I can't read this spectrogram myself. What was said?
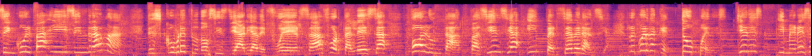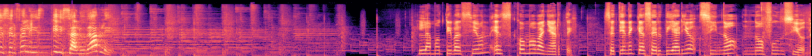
sin culpa y sin drama. Descubre tu dosis diaria de fuerza, fortaleza, voluntad, paciencia y perseverancia. Recuerda que tú puedes, quieres y mereces ser feliz y saludable. La motivación es como bañarte. Se tiene que hacer diario, si no, no funciona.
